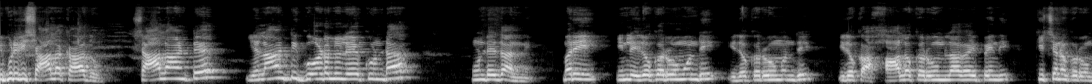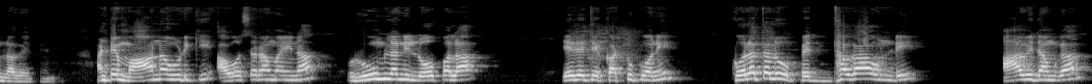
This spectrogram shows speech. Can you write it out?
ఇప్పుడు ఇది శాల కాదు. శాల అంటే ఎలాంటి గోడలు లేకుండా ఉండేదాన్ని. మరి ఇందులో ఇదొక రూమ్ ఉంది ఇదొక రూమ్ ఉంది ఇది ఒక హాల్ ఒక రూమ్ లాగా అయిపోయింది కిచెన్ ఒక రూమ్ లాగా అయిపోయింది. అంటే మానవుడికి అవసరమైన రూమ్లని లోపల ఏదైతే కట్టుకొని కొలతలు పెద్దగా ఉండి ఆ విధంగా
